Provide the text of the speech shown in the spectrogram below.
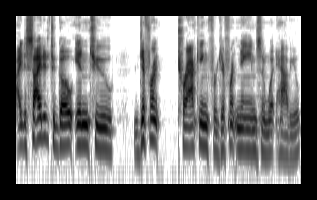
I decided to go into different tracking for different names and what have you.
